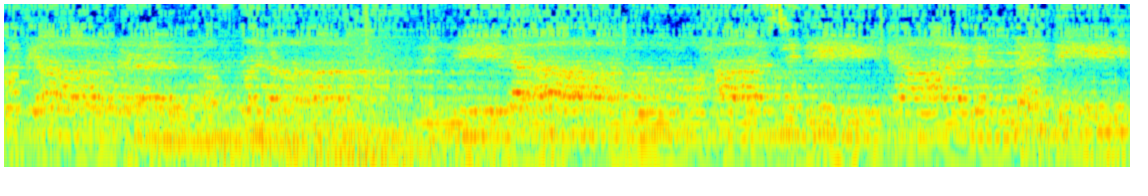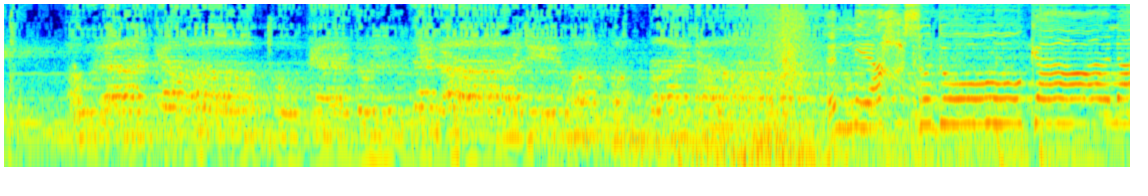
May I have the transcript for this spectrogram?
وكان إني حاسديك على الذي ربك ذو الجلال وفضلا إني أحسدك على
